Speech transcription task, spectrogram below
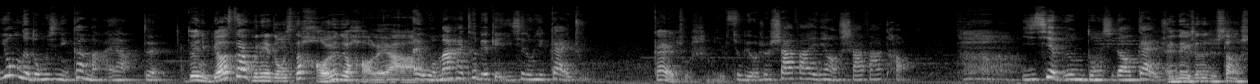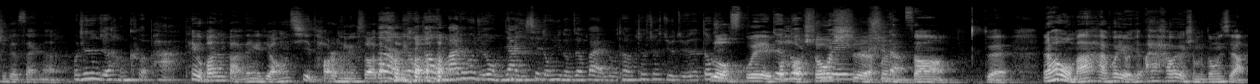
用的东西你干嘛呀？对，对你不要在乎那些东西，它好用就好了呀。哎，我妈还特别给一切东西盖住。盖住是什么意思？就比如说沙发一定要有沙发套，一切不用的东西都要盖住哎，。那个真的是上世纪的灾难。我真的觉得很可怕。他有帮你把那个遥控器套上那个塑料袋吗没有，但我？妈就会觉得我们家一切东西都在外露，她她就就觉得都是落灰对不好收拾，会很脏。对，然后我妈还会有些，哎，还会有什么东西啊？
